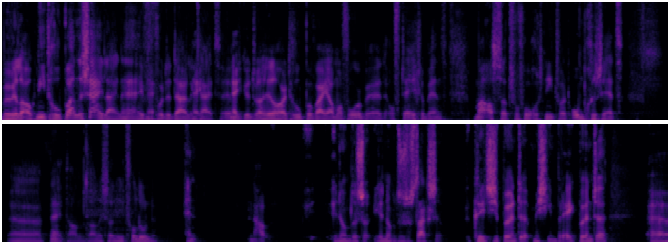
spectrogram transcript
we willen ook niet roepen aan de zijlijn, hè? even nee. voor de duidelijkheid. Nee. Hè? Je kunt wel heel hard roepen waar je allemaal voor of tegen bent. Maar als dat vervolgens niet wordt omgezet. Uh, nee, dan, dan is dat niet voldoende. En nou, je noemde, zo, je noemde zo straks kritische punten, misschien breekpunten. Uh,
